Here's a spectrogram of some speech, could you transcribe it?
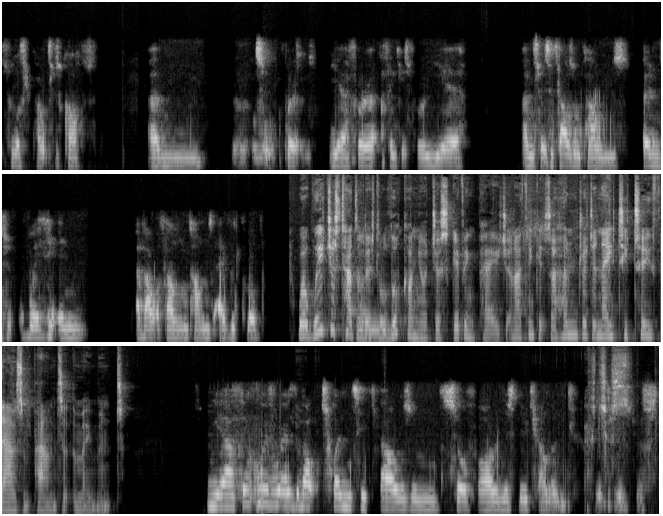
slush pouches cost. Um, for yeah, for I think it's for a year, um, so it's a thousand pounds, and we're hitting about a thousand pounds every club well, we just had a little look on your Just Giving page, and I think it's £182,000 at the moment. Yeah, I think we've raised about 20,000 so far in this new challenge, it's which just, is just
